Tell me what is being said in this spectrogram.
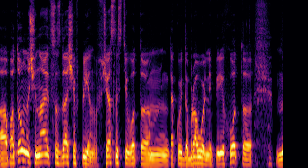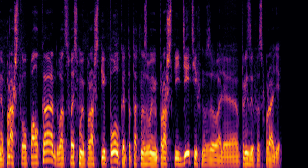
А потом начинается сдача в плен. В частности, вот эм, такой добровольный переход э, пражского полка, 28-й пражский полк, это так называемые пражские дети их называли, э, призыв из Праги,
